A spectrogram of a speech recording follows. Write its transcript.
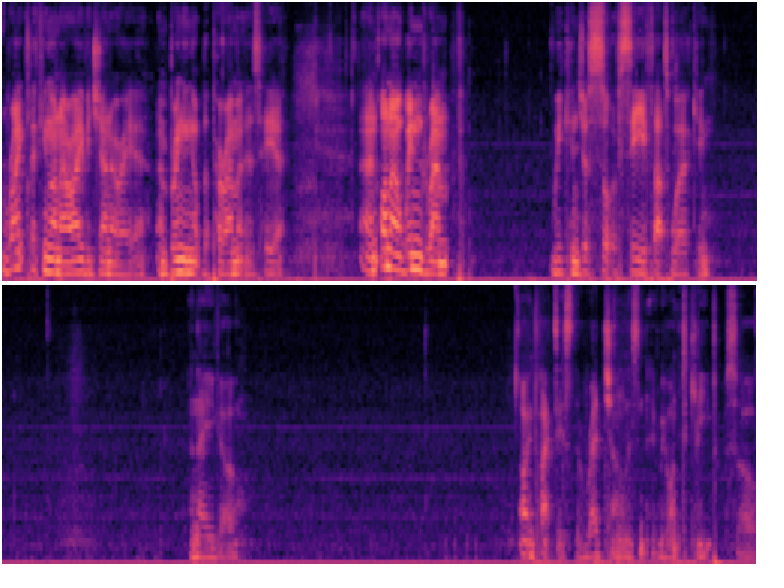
right clicking on our Ivy generator and bringing up the parameters here. And on our wind ramp we can just sort of see if that's working. And there you go. Oh, in fact, it's the red channel, isn't it, we want to keep. So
